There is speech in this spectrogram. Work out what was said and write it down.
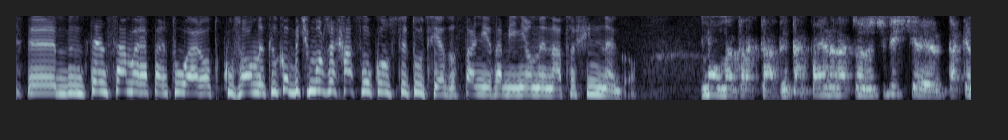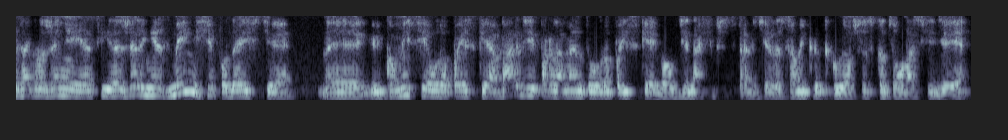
y, ten sam repertuar odkurzony, tylko być może hasło konstytucja zostanie zamienione na coś innego. No, na traktaty. Tak, panie redaktor, rzeczywiście takie zagrożenie jest jeżeli nie zmieni się podejście Komisji Europejskiej, a bardziej Parlamentu Europejskiego, gdzie nasi przedstawiciele są i krytykują wszystko, co u nas się dzieje,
